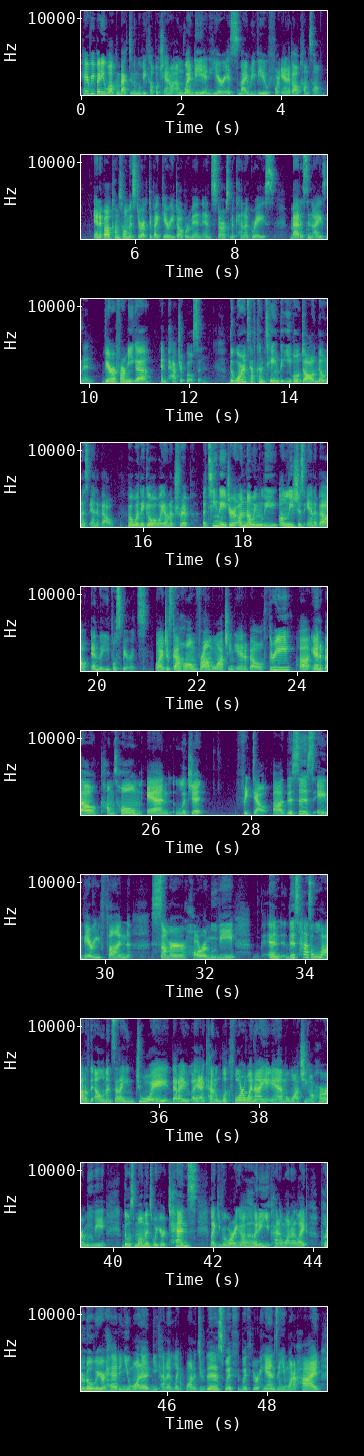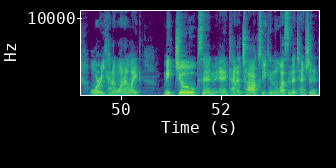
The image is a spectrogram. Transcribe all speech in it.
Hey everybody, welcome back to the Movie Couple channel. I'm Wendy and here is my review for Annabelle Comes Home. Annabelle Comes Home is directed by Gary Dauberman and stars McKenna Grace, Madison Iseman, Vera Farmiga, and Patrick Wilson. The Warrens have contained the evil doll known as Annabelle, but when they go away on a trip, a teenager unknowingly unleashes Annabelle and the evil spirits. Well, I just got home from watching Annabelle 3. Uh, Annabelle comes home and legit freaked out. Uh, this is a very fun summer horror movie. And this has a lot of the elements that I enjoy, that I, I, I kind of look for when I am watching a horror movie. Those moments where you're tense, like if you're wearing a hoodie, you kind of want to like put it over your head and you want to, you kind of like want to do this with, with your hands and you want to hide, or you kind of want to like make jokes and, and kind of talk so you can lessen the tension.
